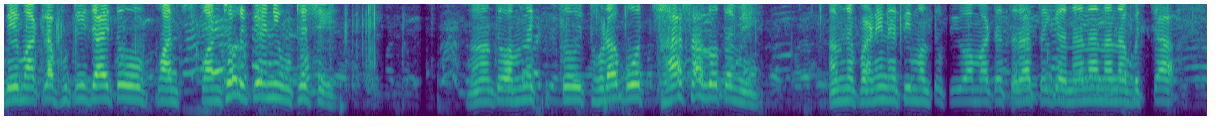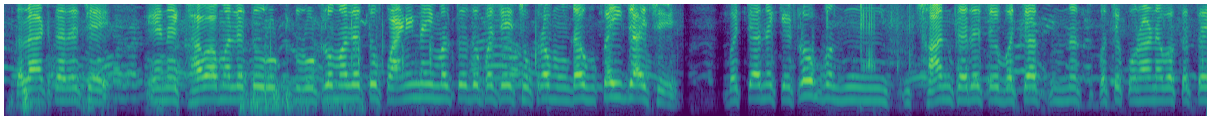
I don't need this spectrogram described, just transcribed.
બે માટલા ફૂટી જાય તો પાંચ, પાંચસો રૂપિયાની ઉઠે છે. હા, તો અમને તો થોડા બહુ છાસ આલો તમે. અમને પાણી નથી મળતું, પીવા માટે તરાસ થઈ ગયા. નાના નાના બચ્ચા કલાટ કરે છે. એને ખાવા મળે તો રોટલો મળે તો પાણી નહીં મળતું તો પછી છોકરા મૂંડા ફૂંકાઈ જાય છે. બચ્ચાને કેટલો છાન કરે છે. બચ્ચા પછી કોરોના વખતે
